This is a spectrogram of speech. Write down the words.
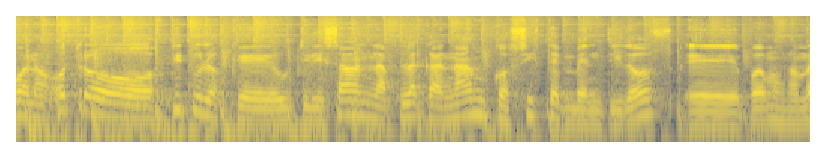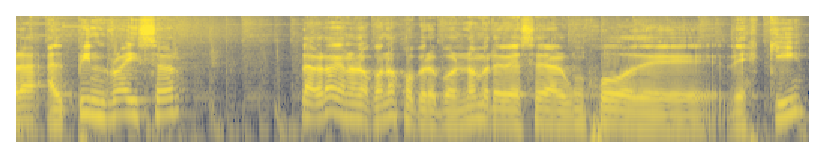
Bueno, otros títulos que utilizaban la placa Namco System 22, eh, podemos nombrar Alpine Racer. La verdad que no lo conozco, pero por el nombre debe ser algún juego de, esquí.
